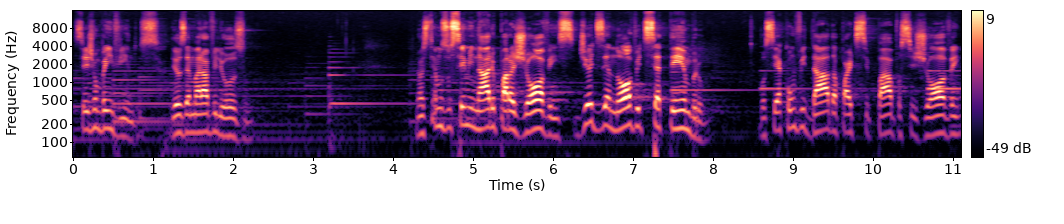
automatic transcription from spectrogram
Sejam bem-vindos. Deus é maravilhoso. Nós temos o seminário para jovens, dia 19 de setembro. Você é convidado a participar, você jovem.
